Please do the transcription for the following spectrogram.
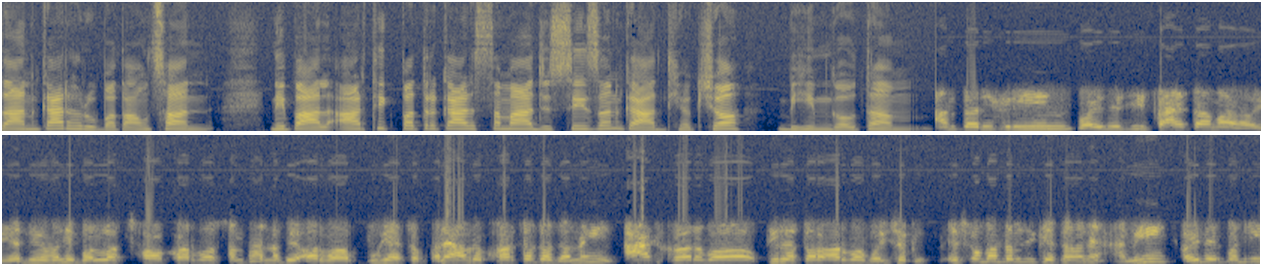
जानकारहरू बताउँछन्। नेपाल आर्थिक पत्रकार समाज सेजनका अध्यक्ष भीम गौतम। आन्तरिक ऋण वैदेशिक सहायतामा हेर्ने हो भने बल्ल छ खर्ब सन्तानब्बे अर्ब पुगेको छ। भने हाम्रो खर्च त झन्डै आठ खर्ब त्रिहत्तर अर्ब भइसक्यो। यसको मतलब चाहिँ के छ भने हामी अहिले पनि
